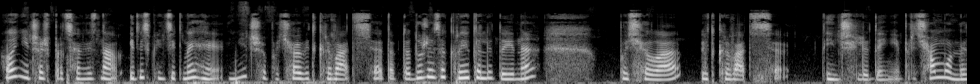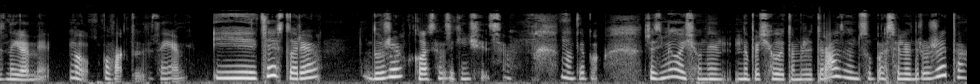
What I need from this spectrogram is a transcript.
Але Ніцше ж про це не знав. І десь в кінці книги Ніцше почав відкриватися. Тобто дуже закрита людина почала відкриватися іншій людині, причому незнайомі, ну, по факту незнайомі. І ця історія дуже класно закінчується. Ну, типу, зрозуміло, що вони не почали там жити разом, суперсильно дружити.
